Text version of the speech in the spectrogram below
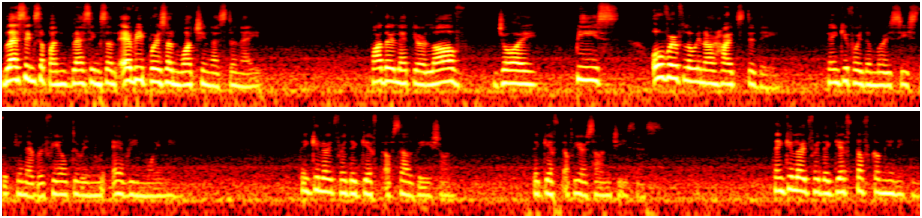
blessings upon blessings on every person watching us tonight. Father, let your love, joy, peace overflow in our hearts today. Thank you for the mercies that you never fail to renew every morning. Thank you, Lord, for the gift of salvation, the gift of your Son, Jesus. Thank you, Lord, for the gift of community.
